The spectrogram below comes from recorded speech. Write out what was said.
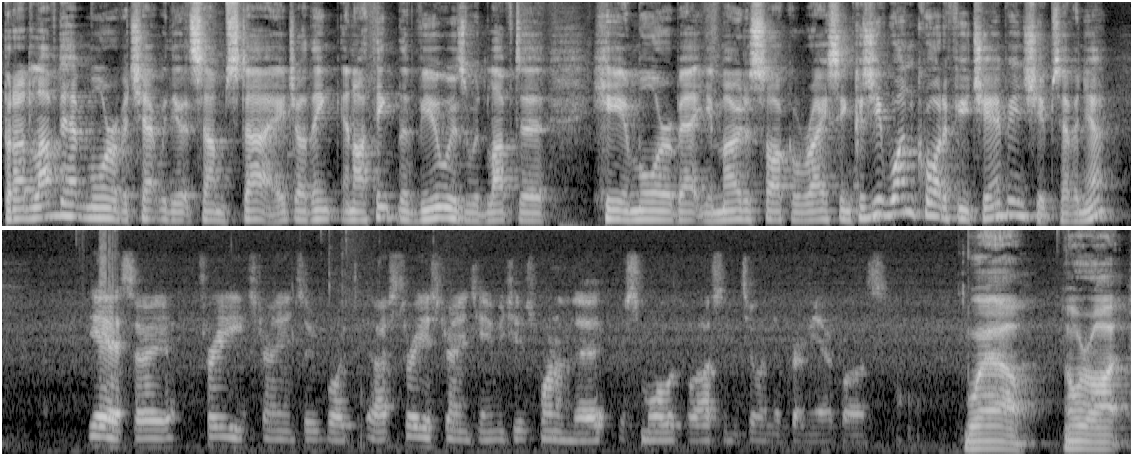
But I'd love to have more of a chat with you at some stage. I think, and I think the viewers would love to hear more about your motorcycle racing because you've won quite a few championships, haven't you? Yeah. So three Australian Superbike, uh, three Australian championships, one in the, the smaller class and two in the Premier class. Wow. All right.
